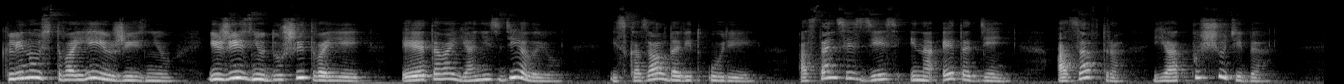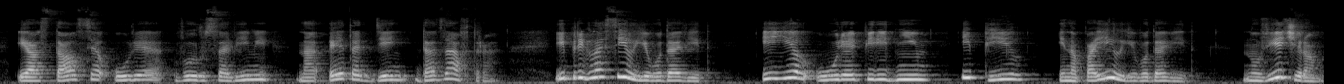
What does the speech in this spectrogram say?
Клянусь твоею жизнью и жизнью души твоей, этого я не сделаю». И сказал Давид Урии, «Останься здесь и на этот день, а завтра я отпущу тебя». И остался Урия в Иерусалиме на этот день до завтра. И пригласил его Давид, и ел Урия перед ним, и пил, и напоил его Давид. Но вечером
